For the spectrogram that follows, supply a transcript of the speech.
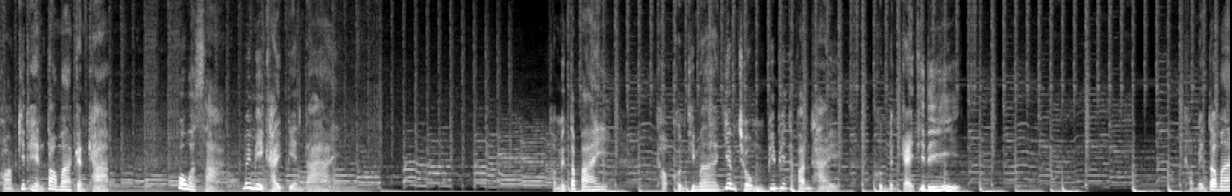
ความคิดเห็นต่อมากันครับ ประวัติศาสตร์ไม่มีใครเปลี่ยนได้ คอมเมนต์ต่อไป ขอบคุณที่มาเยี่ยมชมพิพิธภัณฑ์ไทย คุณเป็นไกด์ที่ดี คอมเมนต์ต่อมา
